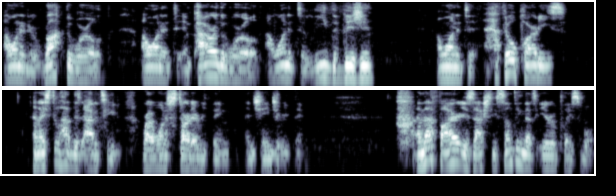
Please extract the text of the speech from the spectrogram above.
I wanted to rock the world. I wanted to empower the world. I wanted to lead the vision. I wanted to throw parties. And I still have this attitude where I want to start everything and change everything. And that fire is actually something that's irreplaceable.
